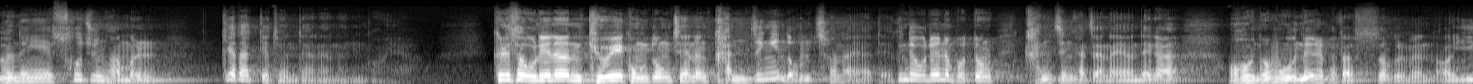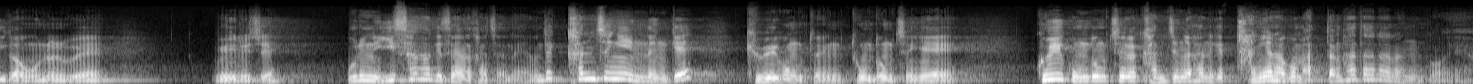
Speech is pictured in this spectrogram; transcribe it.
은혜의 소중함을 깨닫게 된다라는 거예요. 그래서 우리는 교회 공동체는 간증이 넘쳐나야 돼요. 근데 우리는 보통 간증하잖아요. 내가 어 너무 은혜를 받았어. 그러면 어 이가 오늘 왜 왜 이러지? 우리는 이상하게 생각하잖아요. 근데 간증이 있는 게 교회 공동 공동체에 교회 공동체가 간증을 하는 게 당연하고 마땅하다라는 거예요.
